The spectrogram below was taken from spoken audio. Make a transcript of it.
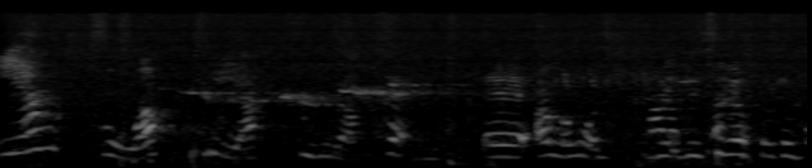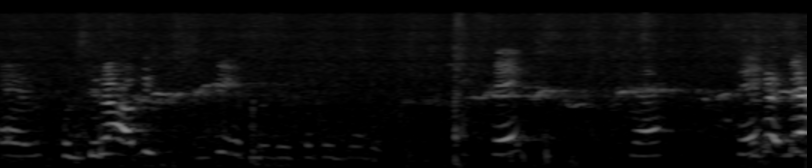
En, två, tre, fyra, fem. Eh, alla hål. Vi, ser upp på, på grävigt. Det är som vi ska få bo. Sex, sju, Det, det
